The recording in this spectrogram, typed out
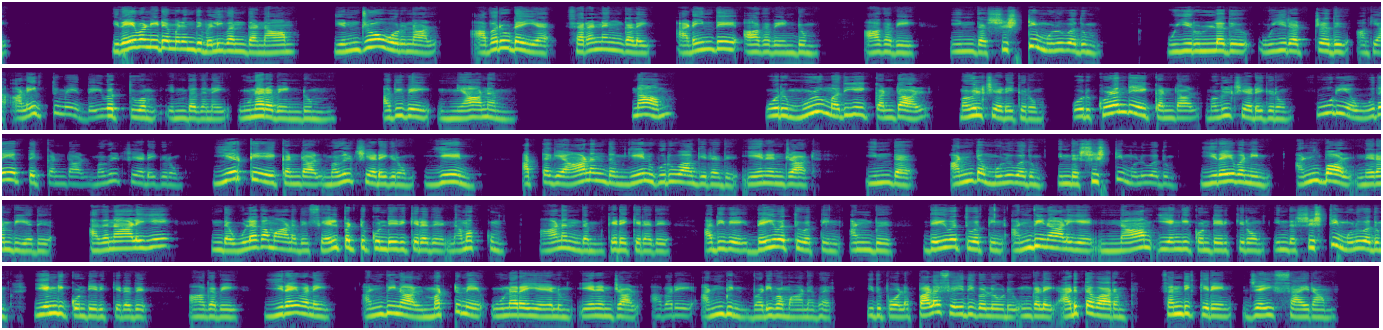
இறைவனிடமிருந்து வெளிவந்த நாம் என்றோ ஒரு நாள் அவருடைய சரணங்களை அடைந்தே ஆக வேண்டும். ஆகவே இந்த சிருஷ்டி முழுவதும் உயிருள்ளது உயிரற்றது ஆகிய அனைத்துமே தெய்வத்துவம் என்பதனை உணர வேண்டும். அதுவே ஞானம். நாம் ஒரு முழு மதியை கண்டால் மகிழ்ச்சி அடைகிறோம். ஒரு குழந்தையை கண்டால் மகிழ்ச்சி அடைகிறோம். சூரிய உதயத்தை கண்டால் மகிழ்ச்சி அடைகிறோம். இயற்கையை கண்டால் மகிழ்ச்சி அடைகிறோம். ஏன்? அத்தகைய ஆனந்தம் ஏன் உருவாகிறது? ஏனென்றால் இந்த அண்டம் முழுவதும் இந்த சிருஷ்டி முழுவதும் இறைவனின் அன்பால் நிரம்பியது. அதனாலேயே இந்த உலகமானது செயல்பட்டு கொண்டிருக்கிறது. நமக்கும் ஆனந்தம் கிடைக்கிறது. அதுவே தெய்வத்துவத்தின் அன்பு. தெய்வத்துவத்தின் அன்பினாலேயே நாம் இயங்கிக் கொண்டிருக்கிறோம். இந்த சிருஷ்டி முழுவதும் இயங்கிக் கொண்டிருக்கிறது. ஆகவே இறைவனை அன்பினால் மட்டுமே உணர இயலும். ஏனென்றால் அவரே அன்பின் வடிவமானவர். இதுபோல பல செய்திகளோடு உங்களை அடுத்த வாரம் சந்திக்கிறேன். ஜெய் சாய்ராம்.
